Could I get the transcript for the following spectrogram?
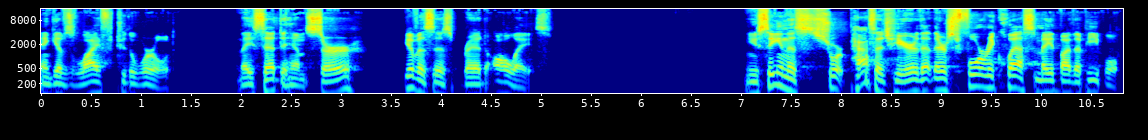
and gives life to the world. And they said to him, Sir, give us this bread always. And you see in this short passage here that there's four requests made by the people,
